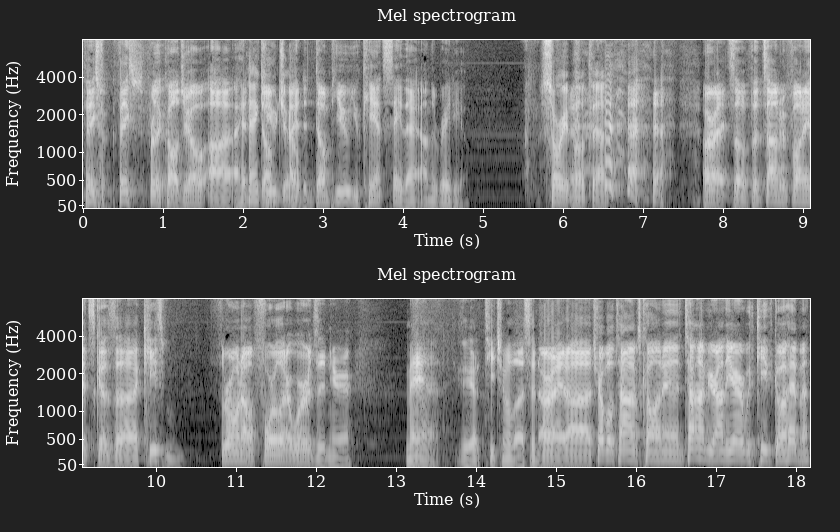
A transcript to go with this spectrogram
Thanks, thanks for the call, Joe. Uh, I had Thank to dump, you, Joe. I had to dump you. You can't say that on the radio. Sorry about that. All right. So if it sounded funny, it's because uh, Keith's throwing out four-letter words in here. Man, you got to teach him a lesson. All right. Uh, Trouble Tom's calling in. Tom, you're on the air with Keith. Go ahead, man.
